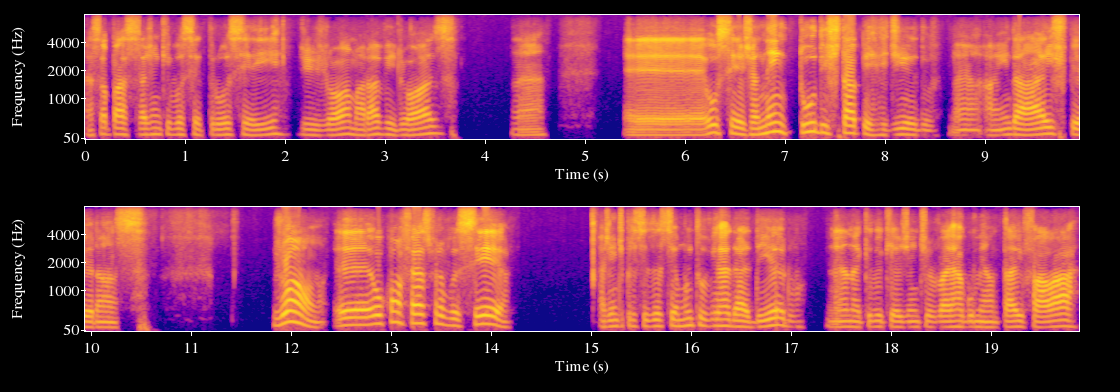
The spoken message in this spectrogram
essa passagem que você trouxe aí de Jó, maravilhosa, né? É, ou seja, nem tudo está perdido, né? ainda há esperança. João, é, eu confesso para você, a gente precisa ser muito verdadeiro né, naquilo que a gente vai argumentar e falar.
